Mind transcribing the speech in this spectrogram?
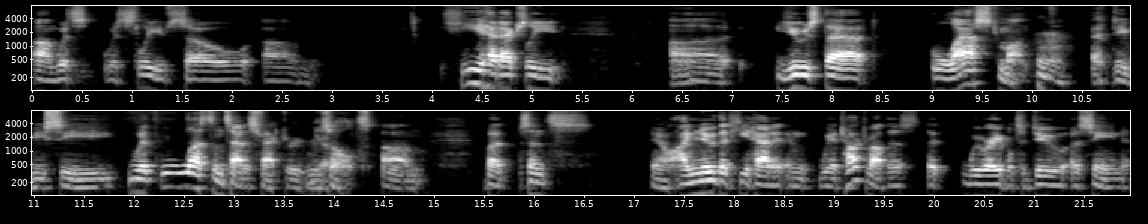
um, with with sleeves. So um, he had actually uh, used that last month Hmm. at DBC with less than satisfactory Yeah. results. Um, but since you know I knew that he had it, and we had talked about this, that we were able to do a scene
